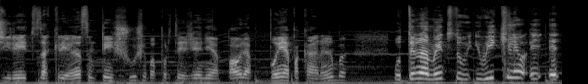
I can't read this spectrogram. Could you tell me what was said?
direitos da criança, não tem Xuxa pra proteger nem a pau, ele apanha pra caramba. O treinamento do. E o Ikki, ele-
